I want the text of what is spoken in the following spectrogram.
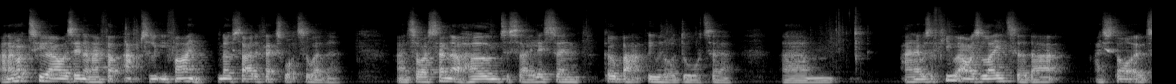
And I got two hours in and I felt absolutely fine, no side effects whatsoever. And so I sent her home to say, listen, go back, be with our daughter. Um, and it was a few hours later that I started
